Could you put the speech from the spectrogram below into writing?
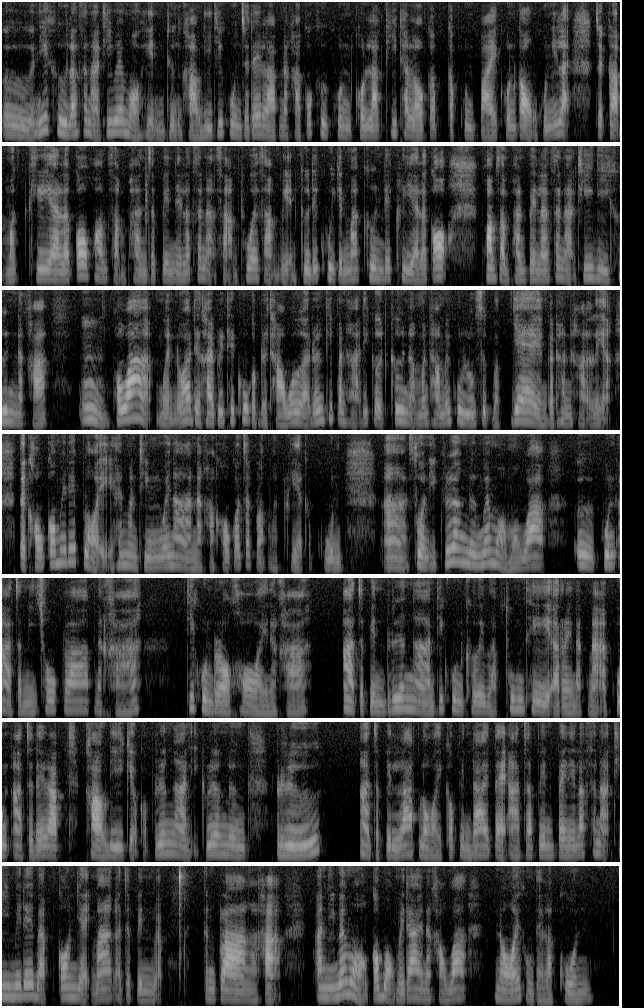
เออ นี่คือลักษณะที่แม่หมอเห็นถึงข่าวดีที่คุณจะได้รับนะคะ ก็คือคุณคนรักที่ทะเลาะกับกับคุณไป คนเก่าของคุณนี่แหละ จะกลับมาเคลียร์แล้วก็ความสัมพันธ์จะเป็นในลักษณะสามถ้วยสามเหรียญคือได้คุยกันมากขึ้นได้เคลียร์แล้วก็ความสัมพันธ์เป็นลักษณะที่ดีขึ้นนะคะ อืมเพราะว่าเหมือนว่า The High Priestess คู่กับ The Tower อะเรื่องที่ปัญหาที่เกิดขึ้นอะมันทำให้คุณรู้สึกแบบแย่อย่างกระทันหันเลยอะแต่เขาก็ไม่ได้ปล่อยให้มันทิ้งไว้นานนะคะ เขาก็จะกลับมาเคลียร์กับคุณอ่าส่วนอีกเรื่องหนึ่งแม่หมอมองว่าเออคุณอาจจะมีโชคลาภนะคะ ที่คุณรอคอยนะคะ อาจจะเป็นเรื่องงานที่คุณเคยแบบทุ่มเทอะไรหนักหนาคุณอาจจะได้รับข่าวดีเกี่ยวกับเรื่องงานอีกเรื่องหนึ่งหรือ อาจจะเป็นลาบลอยก็เป็นได้ แต่อาจจะเป็นไปในลักษณะที่ไม่ได้แบบก้อนใหญ่มาก อาจจะเป็นแบบกลางๆอะค่ะ อันนี้แม่หมอก็บอกไม่ได้นะคะว่าน้อยของแต่ละคน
